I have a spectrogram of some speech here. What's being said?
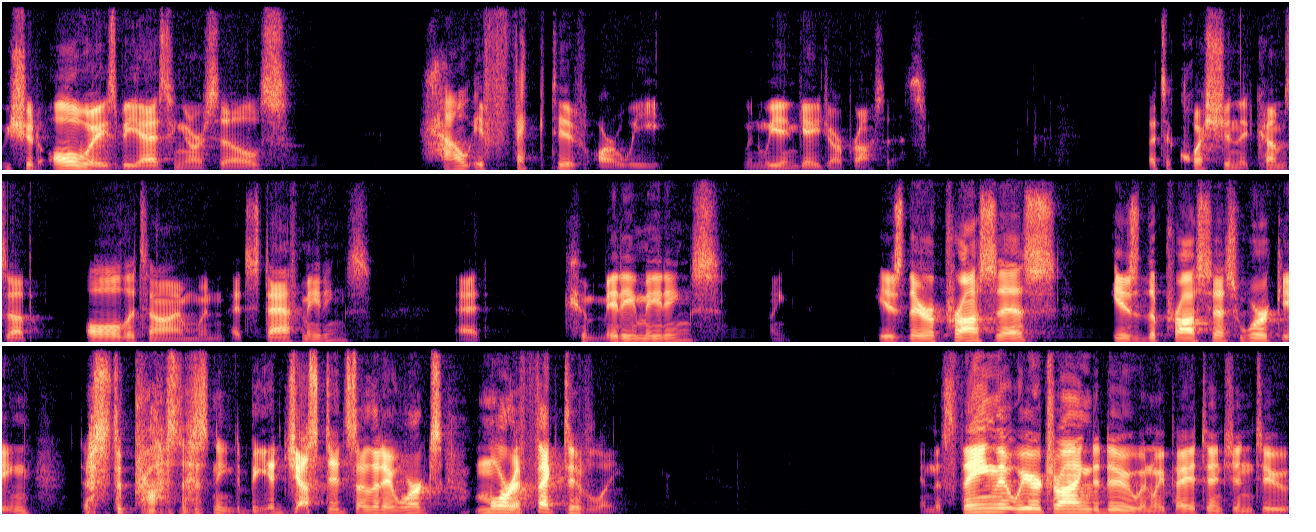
We should always be asking ourselves how effective are we when we engage our process? That's a question that comes up all the time when at staff meetings, at committee meetings. Is there a process? Is the process working? Does the process need to be adjusted so that it works more effectively? And the thing that we are trying to do when we pay attention to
